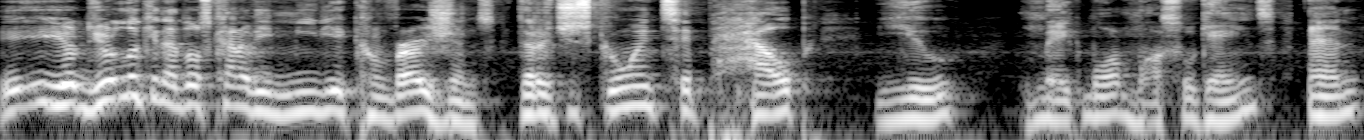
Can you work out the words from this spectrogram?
You're, you're looking at those kind of immediate conversions that are just going to help you make more muscle gains. And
